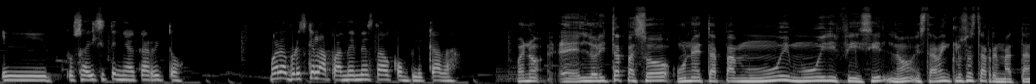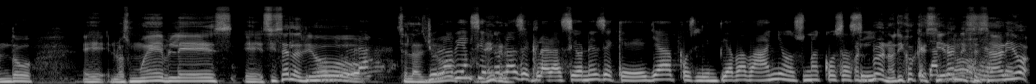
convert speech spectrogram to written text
y pues ahí sí tenía carrito. Bueno, pero es que la pandemia ha estado complicada. Bueno, eh, Lorita pasó una etapa muy, muy difícil, ¿no? Estaba incluso hasta rematando eh, los muebles. Eh, sí se las vio. se las yo la vi haciendo unas declaraciones de que ella pues limpiaba baños, una cosa así. Bueno, dijo que, si era necesario,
